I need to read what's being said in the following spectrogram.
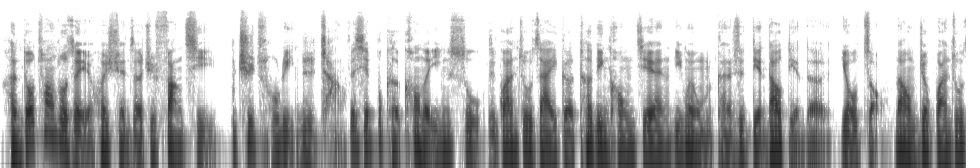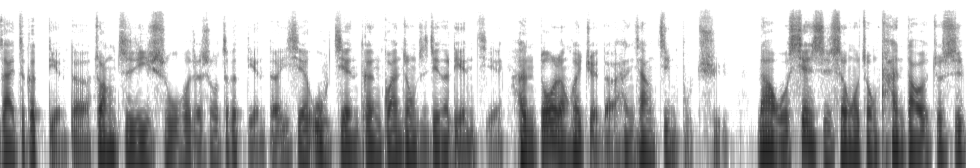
很多创作者也会选择去放弃，不去处理日常。这些不可控的因素，只关注在一个特定空间，因为我们可能是点到点的游走，那我们就关注在这个点的装置艺术，或者说这个点的一些物件跟观众之间的连接，很多人会觉得很像进不去。那我现实生活中看到的就是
